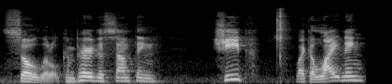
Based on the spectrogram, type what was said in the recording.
So little. Compared to something cheap, like a Lightning,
